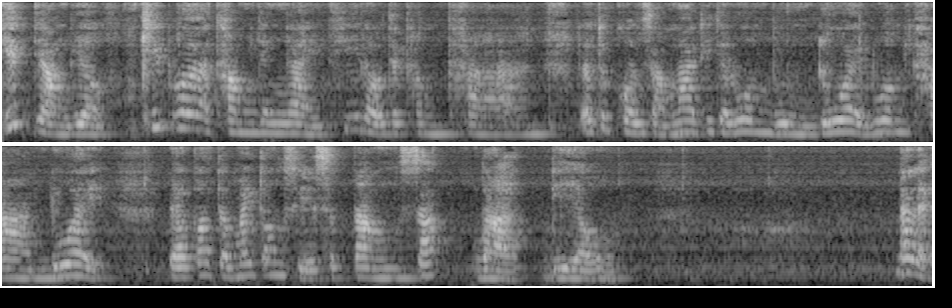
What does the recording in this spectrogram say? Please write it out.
คิดอย่างเดียว คิดว่าทำยังไงที่เราจะทำทาน แล้วทุกคนสามารถที่จะร่วมบุญด้วยร่วมทานด้วย แล้วก็จะไม่ต้องเสียสตังค์สักบาทเดียว นั่นแหละ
